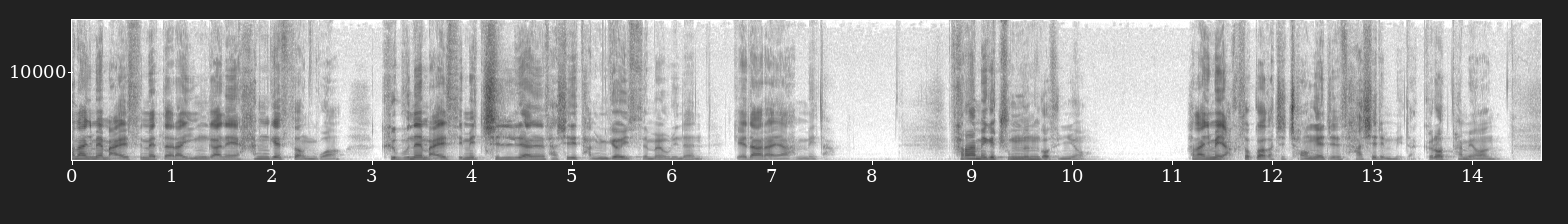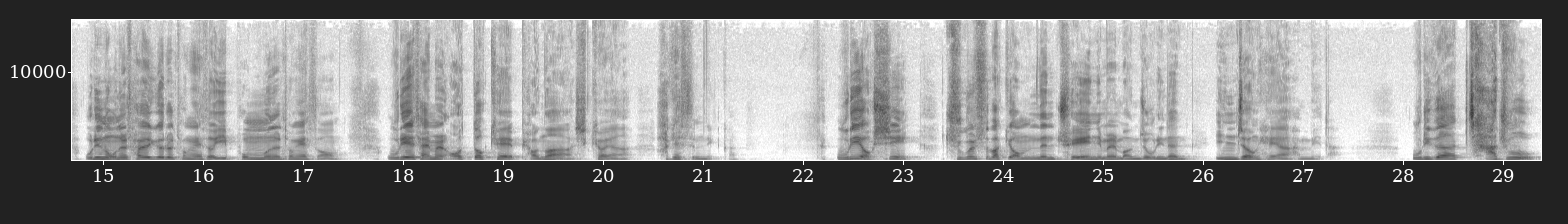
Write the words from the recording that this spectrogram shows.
하나님의 말씀에 따라 인간의 한계성과 그분의 말씀이 진리라는 사실이 담겨 있음을 우리는 깨달아야 합니다. 사람에게 죽는 것은요, 하나님의 약속과 같이 정해진 사실입니다. 그렇다면 우리는 오늘 설교를 통해서 이 본문을 통해서 우리의 삶을 어떻게 변화시켜야 하겠습니까? 우리 역시 죽을 수밖에 없는 죄인임을 먼저 우리는 인정해야 합니다. 우리가 자주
